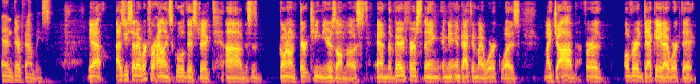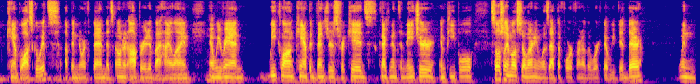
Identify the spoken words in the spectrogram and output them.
and their families? Yeah, as you said, I work for Highline School District. Uh, this is going on 13 years almost, and the very first thing I mean impacted my work was my job. For over a decade, I worked at Camp Waskowitz up in North Bend, that's owned and operated by Highline, and we ran week-long camp adventures for kids, connecting them to nature and people. Social emotional learning was at the forefront of the work that we did there when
